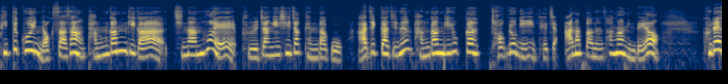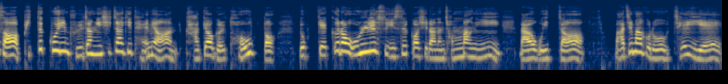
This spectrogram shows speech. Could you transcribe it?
비트코인 역사상 반감기가 지난 후에 불장이 시작된다고 아직까지는 반감기 효과 적용이 되지 않았다는 상황인데요. 그래서 비트코인 불장이 시작이 되면 가격을 더욱더 높게 끌어올릴 수 있을 것이라는 전망이 나오고 있죠. 마지막으로 제2의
